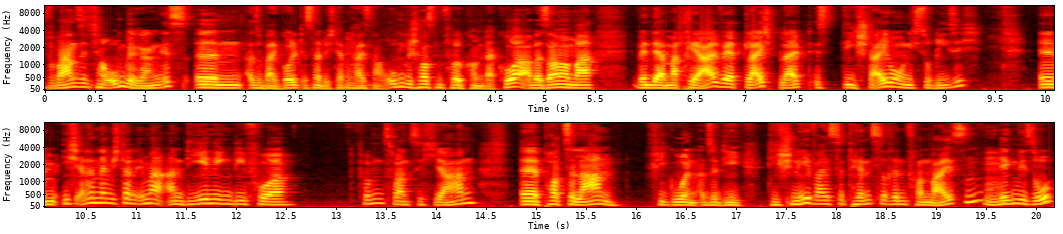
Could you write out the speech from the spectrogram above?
wahnsinnig nach oben gegangen ist, ähm, also bei Gold ist natürlich der Preis nach oben geschossen, vollkommen d'accord, aber sagen wir mal, wenn der Materialwert gleich bleibt, ist die Steigerung nicht so riesig. Ähm, ich erinnere mich dann immer an diejenigen, die vor 25 Jahren äh, Porzellanfiguren, also die, die schneeweiße Tänzerin von Meißen, irgendwie so,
